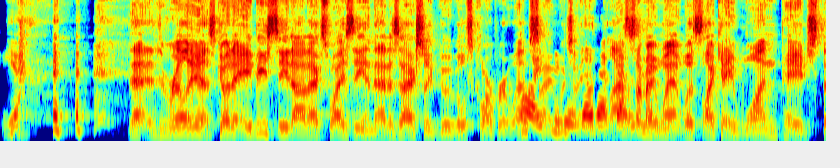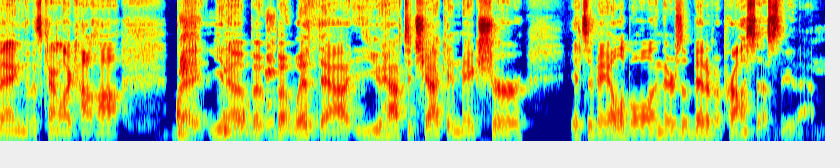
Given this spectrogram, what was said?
Yeah. that it really is. Go to abc.xyz, and that is actually Google's corporate oh, website. Oh, which I, last time I went was like a one page thing that was kind of like, haha. But you know, but but with that, you have to check and make sure it's available, and there's a bit of a process through that.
